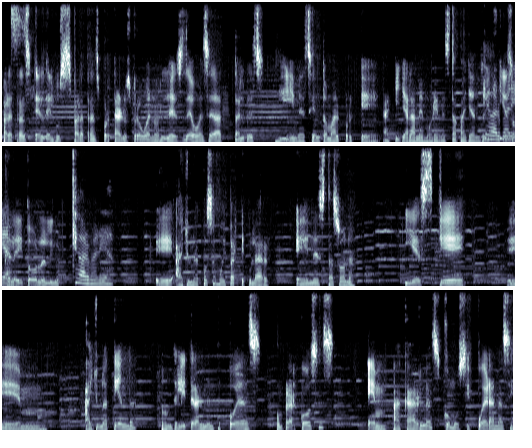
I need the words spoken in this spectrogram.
Para trans- el, el bus es para transportarlos, pero bueno, les debo ese dato tal vez y me siento mal porque aquí ya la memoria me está fallando. Qué Y, y eso que leí todos los libros. Qué barbaridad. Eh, hay una cosa muy particular en esta zona y es que em, hay una tienda donde literalmente puedes comprar cosas, empacarlas como si fueran así,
